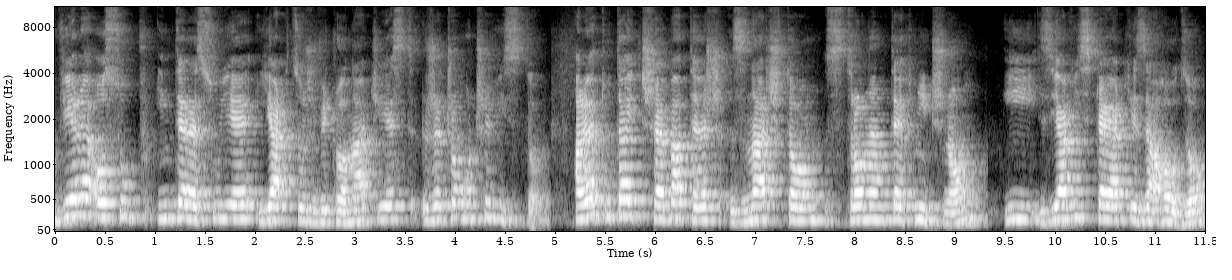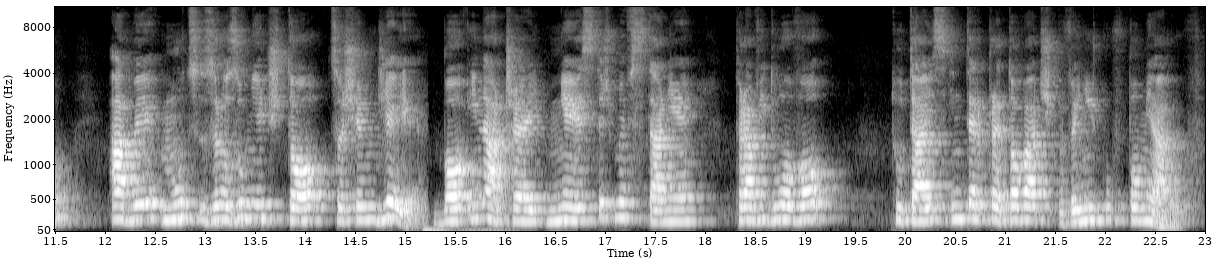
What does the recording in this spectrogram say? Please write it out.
wiele osób interesuje, jak coś wykonać, jest rzeczą oczywistą. Ale tutaj trzeba też znać tą stronę techniczną i zjawiska, jakie zachodzą, aby móc zrozumieć to, co się dzieje, bo inaczej nie jesteśmy w stanie prawidłowo tutaj zinterpretować wyników pomiarów.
